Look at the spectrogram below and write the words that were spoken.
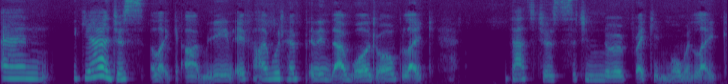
And yeah just like I mean if I would have been in that wardrobe like that's just such a nerve-wracking moment like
